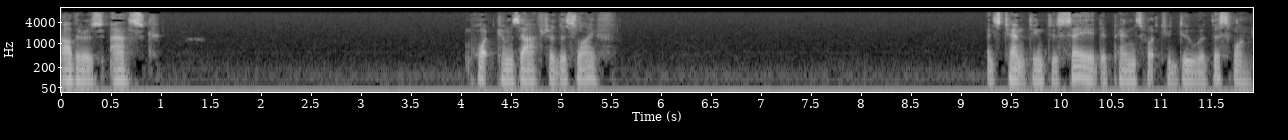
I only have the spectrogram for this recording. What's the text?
Others ask, what comes after this life? It's tempting to say it depends what you do with this one.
